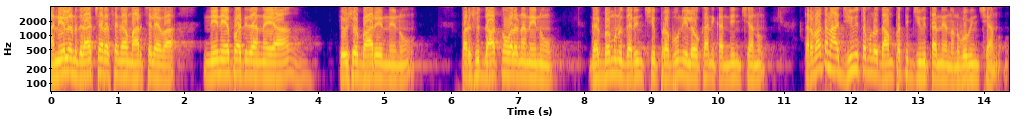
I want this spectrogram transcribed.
ఆ నీళ్ళను ద్రాక్షారసంగా మార్చలేవా? నేనే పాటిదన్నయ్యా? యోషో భార్య నేను. పరిశుద్ధాత్మ వలన నేను గర్భమును ధరించి ప్రభుని లోకానికి అందించాను. తర్వాత నా జీవితంలో దాంపత్య జీవితాన్ని నేను అనుభవించాను.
